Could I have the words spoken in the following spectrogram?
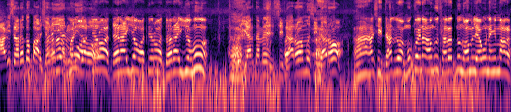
આવી શરતો પાડશો નહીં યાર મળી અત્યારો જાઓ. અધર આવી ગયો અત્યારો અધર આવી ગયો હું. યાર તમે સીધા રહો અમે સીધા રહો. હા હા સીધા જ ગયો અમુક કોઈના અમુક શરતનું નામ લેવું નહીં મારે.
